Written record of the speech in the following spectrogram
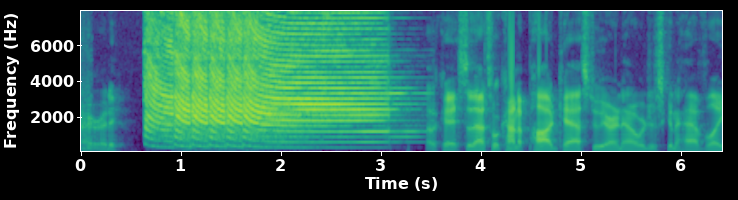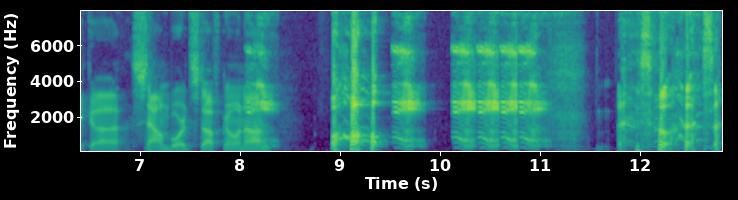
All right, ready? Okay, so that's what kind of podcast we are now. We're just gonna have like uh, soundboard stuff going on. so, so.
